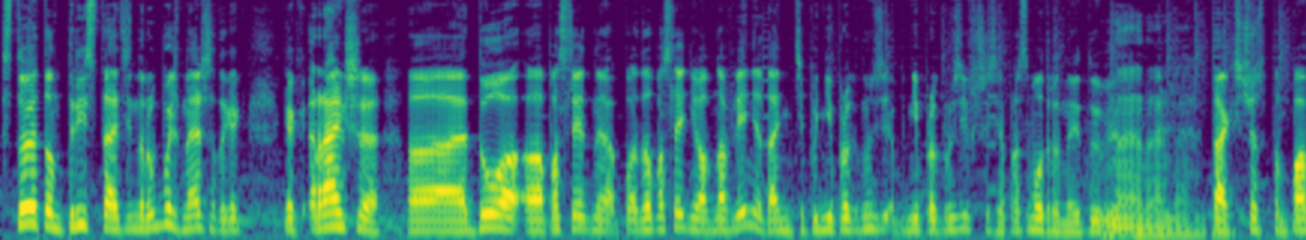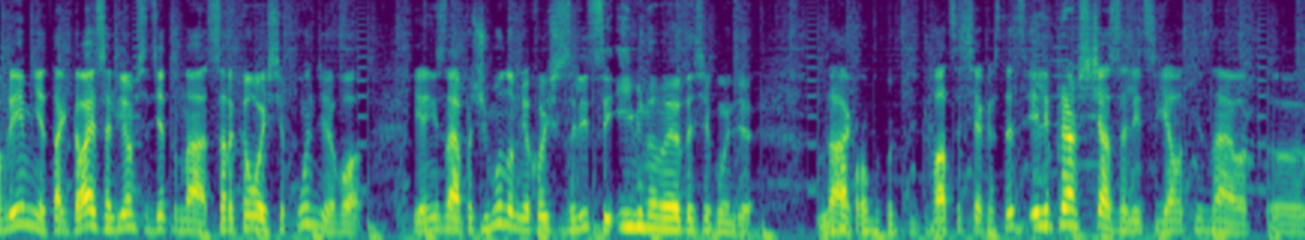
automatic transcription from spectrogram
стоит он 301 рубль, знаешь, это как, как раньше, э, до, э, последнего, до последнего обновления, да, типа не, прогрузи, не прогрузившиеся просмотры на ютубе. Да, да, да. Так, сейчас там по времени. Так, давай зальемся где-то на 40 секунде, вот. Я не знаю почему, но мне хочется залиться именно на этой секунде. Ну, так, попробуй. 20 сек остается. Или прямо сейчас залиться. Я вот не знаю, вот э,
